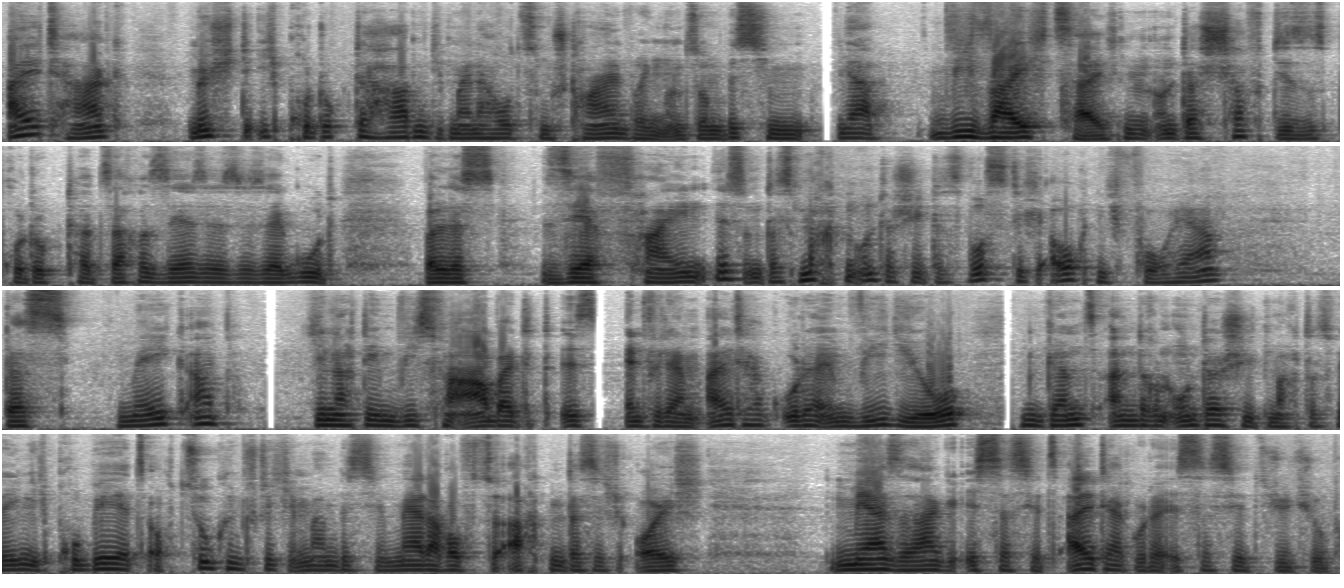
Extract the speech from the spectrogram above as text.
Alltag möchte ich Produkte haben, die meine Haut zum Strahlen bringen und so ein bisschen, ja, wie weich zeichnen. Und das schafft dieses Produkt Tatsache sehr, sehr, sehr, sehr gut, weil es sehr fein ist und das macht einen Unterschied. Das wusste ich auch nicht vorher dass Make-up, je nachdem wie es verarbeitet ist, entweder im Alltag oder im Video, einen ganz anderen Unterschied macht. Deswegen, ich probiere jetzt auch zukünftig immer ein bisschen mehr darauf zu achten, dass ich euch mehr sage, ist das jetzt Alltag oder ist das jetzt YouTube.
